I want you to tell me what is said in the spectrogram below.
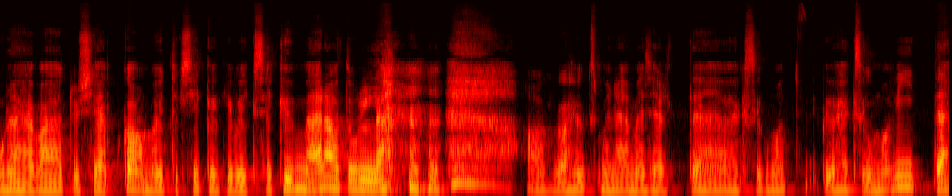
unevajadus jääb ka, ma ütleks ikkagi võiks see kümme ära tulla. Aga kahjuks me näeme sealt äh, üheksa koma, üheksa koma viite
